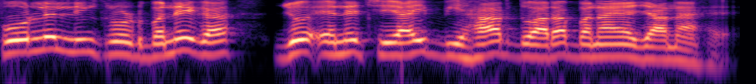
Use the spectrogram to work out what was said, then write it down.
फोरलेन लिंक रोड बनेगा, जो एनएचआई बिहार द्वारा बनाया जाना है।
